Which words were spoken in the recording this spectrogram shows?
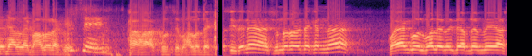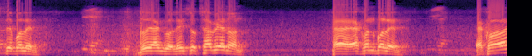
জানি আল্লাহ ভালো রাখে। হ্যাঁ হ্যাঁ খুলছে ভালো দেখে। না? সুন্দরভাবে দেখেন না? কয় আঙ্গুল? বলেন ওই যে আপনার মেয়ে আসছে বলেন। দুই আঙ্গুল এই চোখ ছাবিয়ে নন হ্যাঁ এখন বলেন। এখন?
